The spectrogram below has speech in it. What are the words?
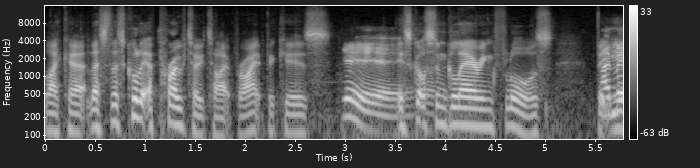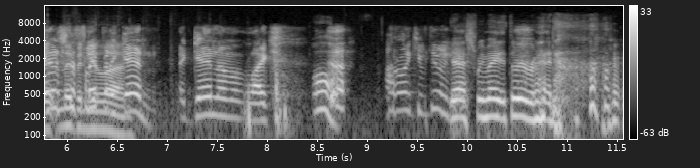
like a let's let's call it a prototype, right? Because Yeah, yeah, yeah. yeah. it's got some glaring flaws. But I you managed to live and you flip it learn. again. Again, I'm like, Oh, how do I keep doing it. Yes, we made it through, Red.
